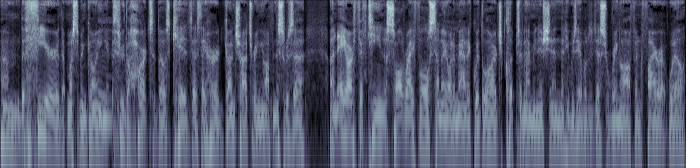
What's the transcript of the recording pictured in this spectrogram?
um, the fear that must have been going through the hearts of those kids as they heard gunshots ringing off. And this was a an AR-15 assault rifle, semi-automatic with large clips of ammunition that he was able to just ring off and fire at will.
